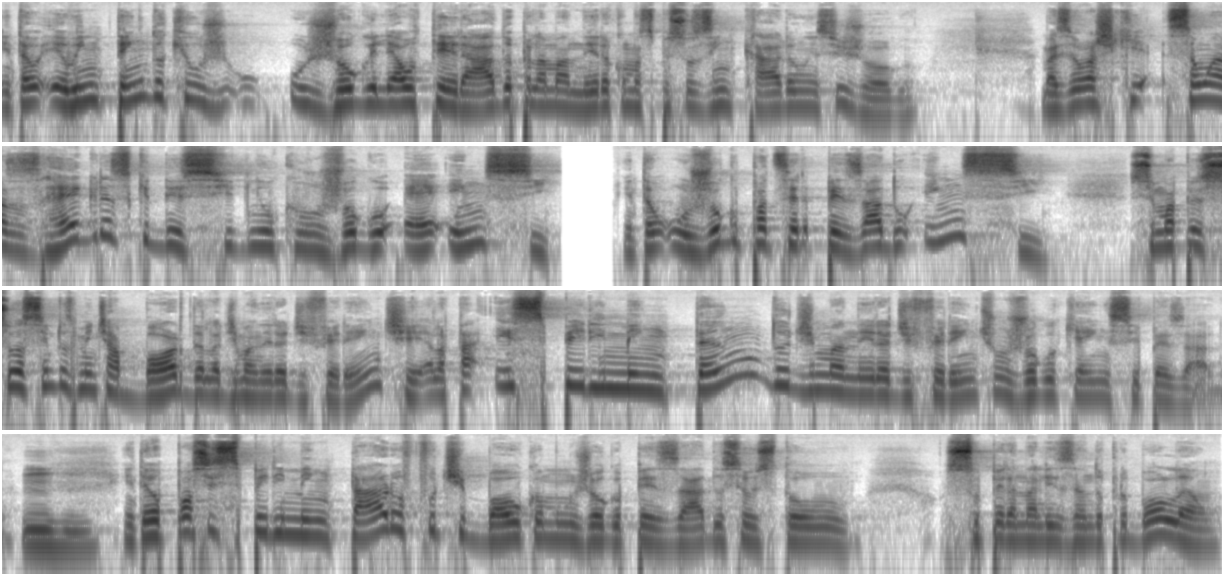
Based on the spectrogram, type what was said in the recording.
Então eu entendo que o, o jogo ele é alterado pela maneira como as pessoas encaram esse jogo. Mas eu acho que são as regras que decidem o que um jogo é em si. Então o jogo pode ser pesado em si. Se uma pessoa simplesmente aborda ela de maneira diferente, ela está experimentando de maneira diferente um jogo que é em si pesado. Então eu posso experimentar o futebol como um jogo pesado se eu estou super analisando pro bolão.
